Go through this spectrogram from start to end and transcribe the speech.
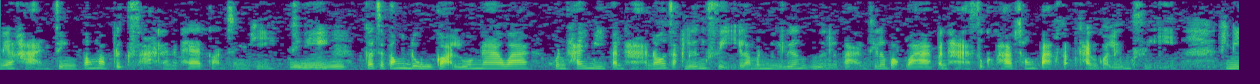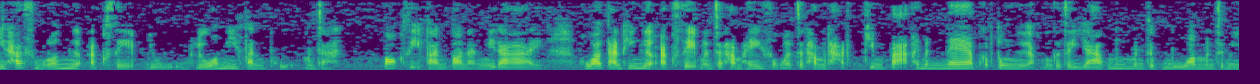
เนี่ยค่ะ จริงต้องมาปรึกษาทันตแพทย์ก่อนใช่ไหมพี่ทีนี้อืมก็จะต้องดูก่อนล่วงหน้าว่า คนไข้มีปัญหานอกจากเรื่องสี แล้วมันมีเรื่องอื่นหรือเปล่าที่เราบอกว่าปัญหาสุขภาพช่องปากสำคัญกว่าเรื่องสี ทีนี้ถ้าสมมติว่าเหงือกอักเสบอยู่ หรือว่ามีฟันผุมันจะ ฟอกสีฟันตอนนั้นไม่ได้ เพราะว่าการที่เหงือกอักเสบมันจะทำให้สมมติจะทำถาดพิมพ์ปากให้มันแนบกับตรงเหงือก มันก็จะยากมันจะบวม มันจะมี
